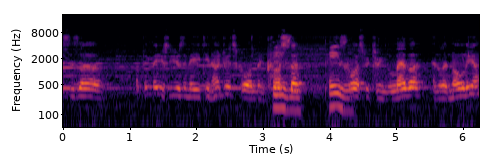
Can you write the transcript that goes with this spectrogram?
This is a, a thing they used to use in the 1800s called Paisley. Lincrusta. Paisley. Cross between leather and linoleum.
